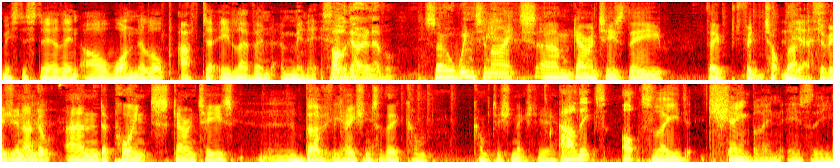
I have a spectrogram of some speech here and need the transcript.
Mr. Sterling are 1 0 up after 11 minutes. Oh, Gary Neville. So a win tonight um, guarantees the they fin- top that Yes. division, and a, and a point guarantees But, qualification to the com- competition next year. Alex Oxlade Chamberlain is the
